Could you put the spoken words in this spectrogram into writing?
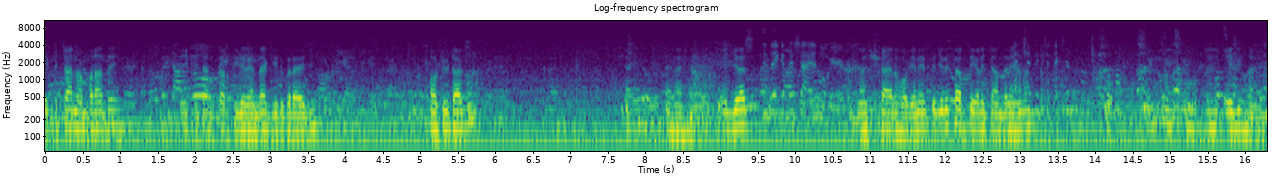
ਇੱਕ ਚਾ ਨੰਬਰਾਂ ਤੇ ਇੱਕ ਚਾ ਧਰਤੀ ਤੇ ਰਹਿੰਦਾ ਗੀਤ ਕਰਾਇਆ ਜੀ। ਹੋ ਠੀਕ ਠਾਕ ਹੋ? ਹਾਏ ਹਾਏ ਇਹ ਜਿਹੜਾ ਜਿਹਦੇ ਕਿਤੇ ਸ਼ਾਇਰ ਹੋ ਗਏ ਅਹ ਸ਼ਾਇਰ ਹੋ ਗਏ ਨੇ ਤੇ ਜਿਹੜੇ ਧਰਤੀ ਵਾਲੇ ਚੰਦ ਨੇ ਹਨਾ? ਇਹ ਵੀ ਹੋਣੇ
